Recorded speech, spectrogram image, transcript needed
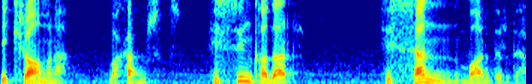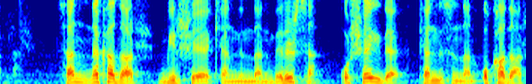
ikramına bakar mısınız? Hissin kadar hissen vardır derler. Sen ne kadar bir şeye kendinden verirsen o şey de kendisinden o kadar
